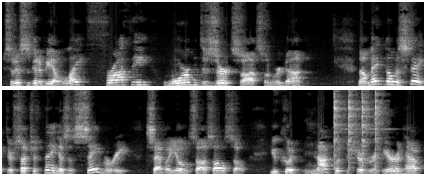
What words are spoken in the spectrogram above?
So this is going to be a light, frothy, warm dessert sauce when we're done. Now make no mistake, there's such a thing as a savory sabayon sauce also. You could not put the sugar in here and have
